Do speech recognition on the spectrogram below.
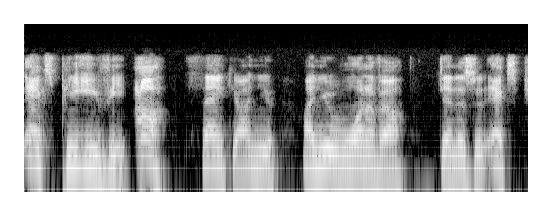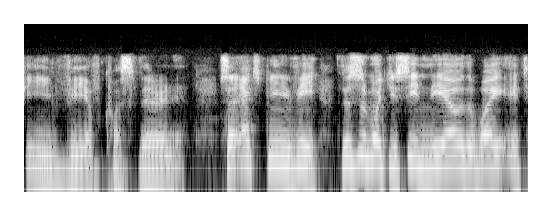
XPEV. Ah, thank you. I knew I knew one of our Dennis with XPEV, of course, there it is. So XPEV, this is what you see NIO, the way it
